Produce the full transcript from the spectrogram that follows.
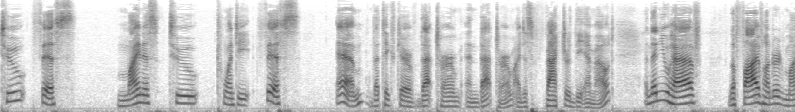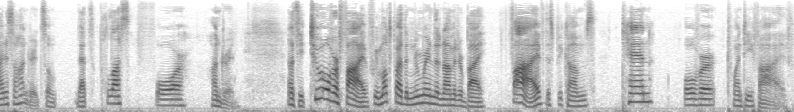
2 fifths minus 2 25ths m. That takes care of that term and that term. I just factored the m out. And then you have the 500 minus 100. So that's plus 400. Now let's see, 2 over 5. If we multiply the numerator and the denominator by 5, this becomes 10 over 25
